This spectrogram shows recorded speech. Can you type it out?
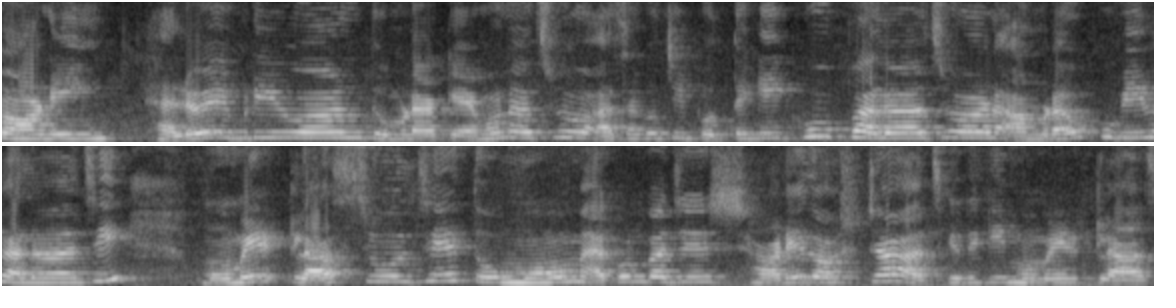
Morning hello everyone তোমরা কেমন আছো? আশা করছি প্রত্যেকেই খুব ভালো আছো আর আমরাও খুবই ভালো আছি। মোমের ক্লাস চলছে। তো মোম, এখন বাজে সাড়ে দশটা। আজকে থেকেই মোমের ক্লাস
